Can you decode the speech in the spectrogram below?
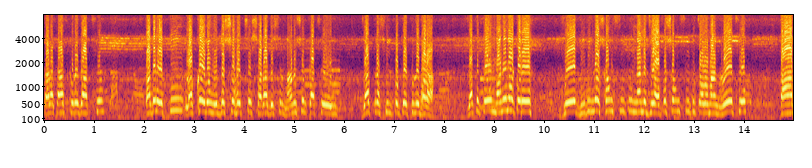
তারা কাজ করে যাচ্ছে। তাদের একটি লক্ষ্য এবং উদ্দেশ্য হচ্ছে সারা দেশের মানুষের কাছে এই যাত্রা শিল্পকে তুলে ধরা। যাতে কেউ মনে না করে যে বিভিন্ন সংস্কৃতির নামে যে অপসংস্কৃতি চলমান রয়েছে, তার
